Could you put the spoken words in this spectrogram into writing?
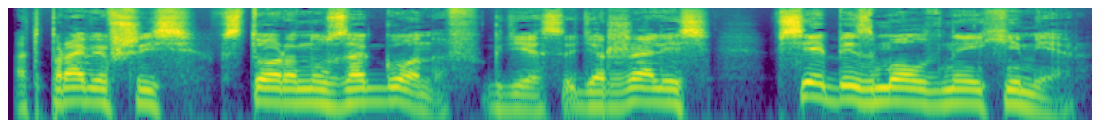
отправившись в сторону загонов, где содержались все безмолвные химер.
